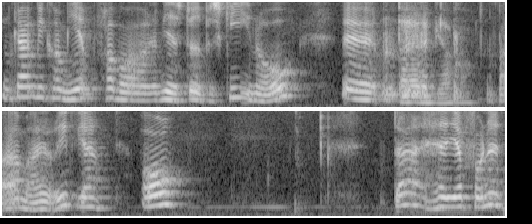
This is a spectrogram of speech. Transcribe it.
en gang vi kom hjem fra, hvor vi havde stået på ski i Norge. Øh, der er Rit Bjergård. Bare mig og Rit, ja. Og der havde jeg fundet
